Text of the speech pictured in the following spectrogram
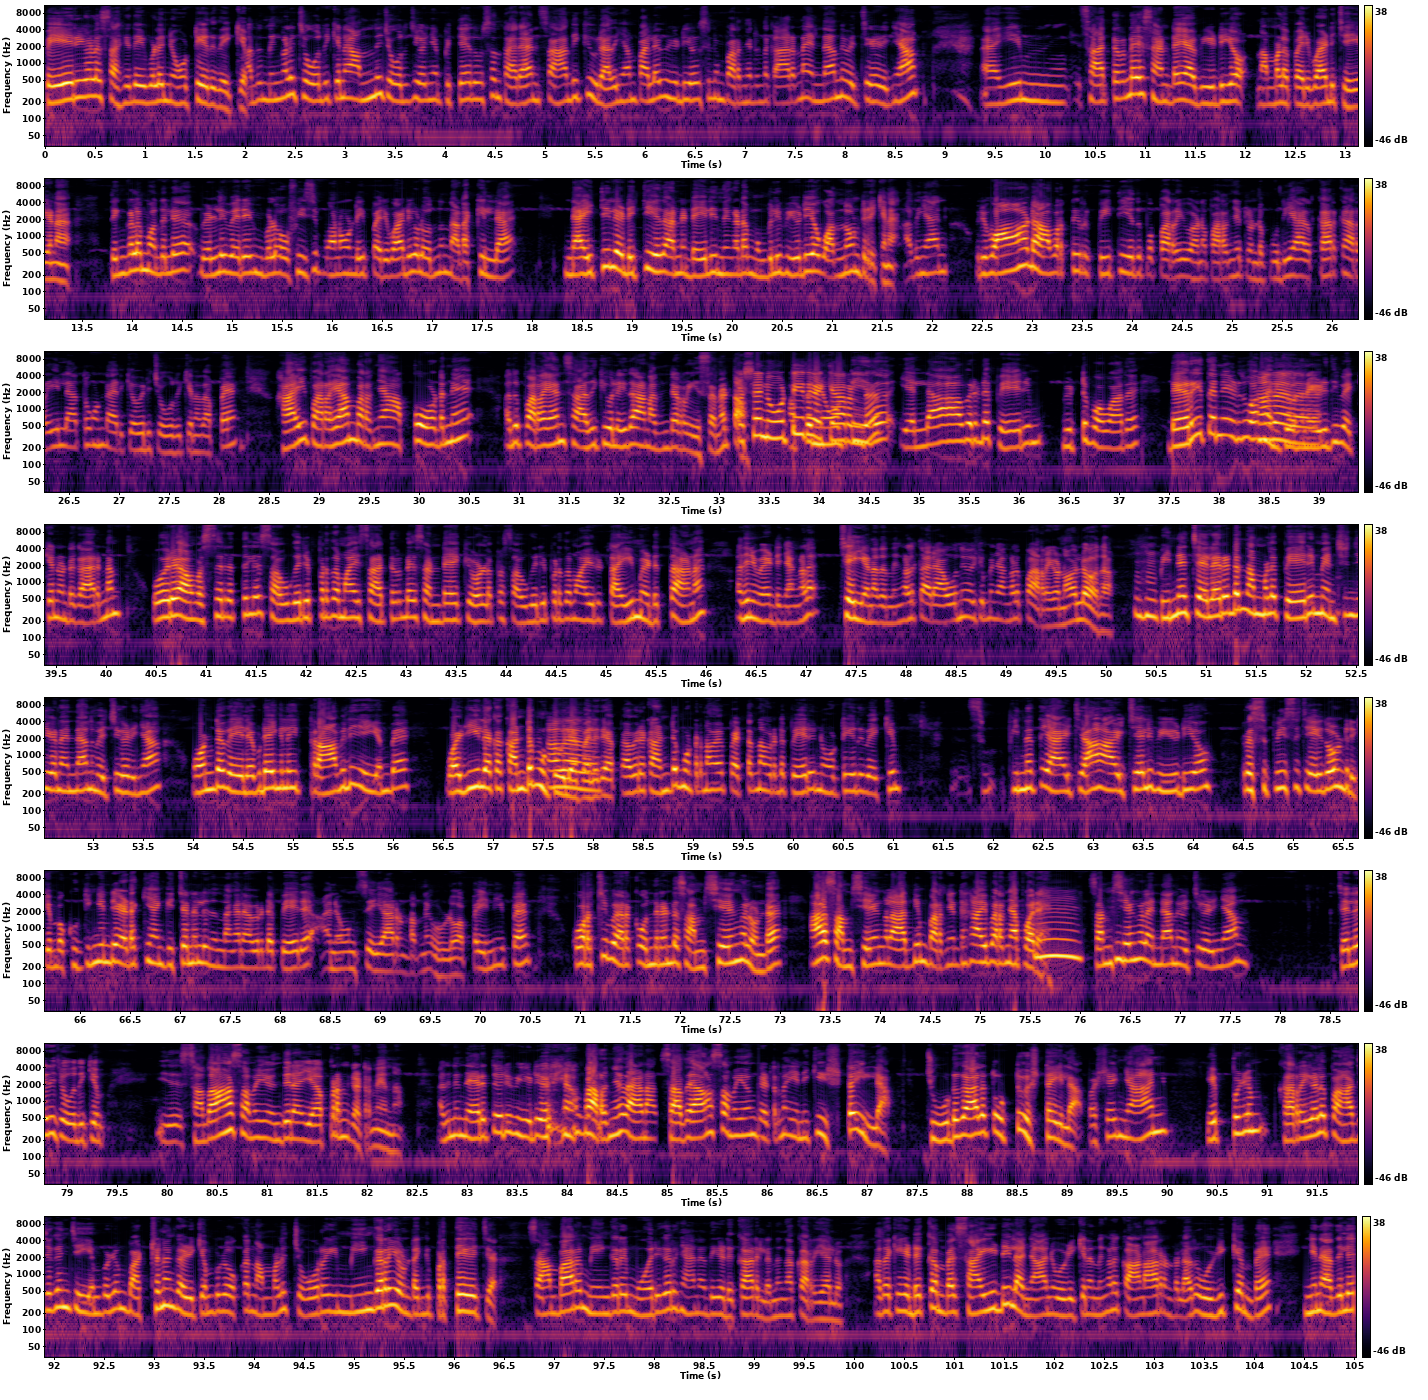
പേരുകൾ സഹിതം ഇവൾ നോട്ട് ചെയ്ത് വെക്കും. അത് നിങ്ങൾ ചോദിക്കണ അന്ന് ചോദിച്ചു കഴിഞ്ഞാൽ പിറ്റേ ദിവസം തരാൻ സാധിക്കൂല. അത് ഞാൻ പല വീഡിയോസിലും പറഞ്ഞിട്ടുണ്ട്. കാരണം എന്നാന്ന് വെച്ച് കഴിഞ്ഞാൽ ഈ സാറ്റർഡേ സൺഡേ ആ വീഡിയോ നമ്മൾ പരിപാടി ചെയ്യണ തിങ്കൾ മുതൽ വെള്ളി വരെ ഇവൾ ഓഫീസിൽ പോകണോണ്ട് ഈ പരിപാടികളൊന്നും നടക്കില്ല. നൈറ്റിൽ എഡിറ്റ് ചെയ്താണ് ഡെയിലി നിങ്ങളുടെ മുമ്പിൽ വീഡിയോ വന്നുകൊണ്ടിരിക്കണേ അത് ഞാൻ ഒരുപാട് ആവർത്തി റിപ്പീറ്റ് ചെയ്ത് ഇപ്പോൾ പറയുവാണ്. പറഞ്ഞിട്ടുണ്ട്. പുതിയ ആൾക്കാർക്ക് അറിയില്ലാത്തത് കൊണ്ടായിരിക്കും അവർ ചോദിക്കുന്നത് അപ്പം ഹായ് പറയാൻ പറഞ്ഞാൽ അപ്പോൾ ഉടനെ അത് പറയാൻ സാധിക്കൂല. ഇതാണ് അതിന്റെ റീസൺ കേട്ടോ പക്ഷെ നോട്ട് ചെയ്ത് വെക്കാറുണ്ട്. ചെയ്ത് എല്ലാവരുടെ പേരും വിട്ടുപോവാതെ ഡയറി തന്നെ എഴുതുവാന്ന് എനിക്ക് തോന്നുന്നു. എഴുതി വെക്കുന്നുണ്ട് കാരണം ഓരോ അവസരത്തിൽ സൗകര്യപ്രദമായി സാറ്റർഡേ സൺഡേ ഒക്കെ ഉള്ളപ്പോൾ സൗകര്യപ്രദമായ ഒരു ടൈം എടുത്താണ് അതിനു വേണ്ടി ഞങ്ങൾ ചെയ്യണത്. നിങ്ങൾ തരാവോന്ന് ചോദിക്കുമ്പോൾ ഞങ്ങൾ പറയണമല്ലോ അതാ. പിന്നെ ചിലരുടെ നമ്മൾ പേര് മെൻഷൻ ചെയ്യണം. എന്നാന്ന് വെച്ച് കഴിഞ്ഞാൽ ഓൺ വെയിൽ എവിടെയെങ്കിലും ഈ ട്രാവൽ ചെയ്യുമ്പോൾ വഴിയിലൊക്കെ കണ്ടുമുട്ടൂലേ പലരെ. അപ്പം അവരെ കണ്ടുമുട്ടണവരെ പെട്ടെന്ന് അവരുടെ പേര് നോട്ട് ചെയ്ത് വെക്കും. പിന്നത്തെ ആഴ്ച ആ ആഴ്ചയിൽ വീഡിയോ റെസിപ്പീസ് ചെയ്തുകൊണ്ടിരിക്കുമ്പോൾ കുക്കിങ്ങിന്റെ ഇടയ്ക്ക് ഞാൻ കിച്ചണിൽ നിന്ന് അങ്ങനെ അവരുടെ പേര് അനൗൺസ് ചെയ്യാറുണ്ടെന്നേ ഉള്ളൂ. അപ്പം ഇനിയിപ്പം കുറച്ച് പേർക്ക് ഒന്ന് രണ്ട് സംശയങ്ങളുണ്ട്. ആ സംശയങ്ങൾ ആദ്യം പറഞ്ഞിട്ട് ഹായ് പറഞ്ഞാൽ പോരെ? സംശയങ്ങൾ എന്നാന്ന് വെച്ച് കഴിഞ്ഞാൽ ചിലർ ചോദിക്കും സദാസമയം എന്തിനാ ഏപ്രൺ കെട്ടണേന്ന്? അതിന് നേരത്തെ ഒരു വീഡിയോയിൽ ഞാൻ പറഞ്ഞതാണ് സദാസമയം കെട്ടണ എനിക്ക് ഇഷ്ടമില്ല ചൂടുകാലത്ത് ഒട്ടും ഇഷ്ടമില്ല പക്ഷേ ഞാൻ എപ്പോഴും കറികൾ പാചകം ചെയ്യുമ്പോഴും ഭക്ഷണം കഴിക്കുമ്പോഴും ഒക്കെ നമ്മൾ ചോറ് ഈ മീൻകറി ഉണ്ടെങ്കിൽ പ്രത്യേകിച്ച് സാമ്പാർ മീൻകറി മോരുകറി ഞാനത് എടുക്കാറില്ല. നിങ്ങൾക്കറിയാലോ. അതൊക്കെ എടുക്കുമ്പോൾ സൈഡിലാണ് ഞാൻ ഒഴിക്കണം നിങ്ങൾ കാണാറുണ്ടല്ലോ അത് ഒഴിക്കുമ്പോൾ ഇങ്ങനെ അതിൽ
